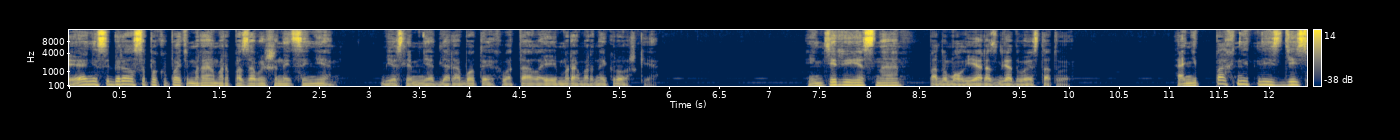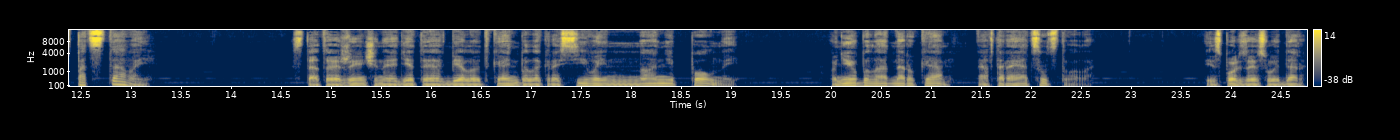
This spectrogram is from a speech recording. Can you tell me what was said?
Я не собирался покупать мрамор по завышенной цене, если мне для работы хватало и мраморной крошки. «Интересно», — подумал я, разглядывая статую, — «а не пахнет ли здесь подставой?» Статуя женщины, одетая в белую ткань, была красивой, но не полной. У нее была одна рука, а вторая отсутствовала. Используя свой дар,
